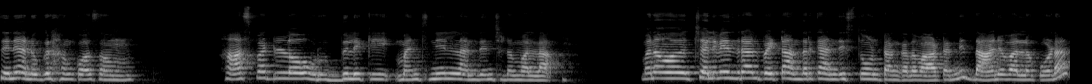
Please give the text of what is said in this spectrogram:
శని అనుగ్రహం కోసం హాస్పిటల్లో వృద్ధులకి మంచినీళ్ళని అందించడం వల్ల మనం చలివేంద్రాలు పెట్టి అందరికీ అందిస్తూ ఉంటాం కదా వాటర్ని. దానివల్ల కూడా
